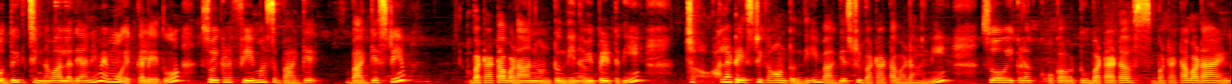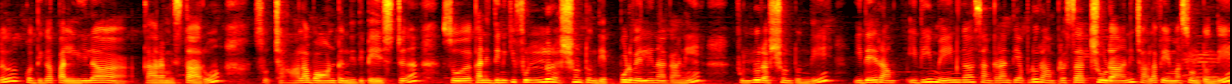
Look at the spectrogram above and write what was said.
వద్దు ఇది చిన్న వాళ్ళదే అని మేము ఎక్కలేదు. సో ఇక్కడ ఫేమస్ భాగ్య భాగ్యశ్రీ బటాటా వడ అని ఉంటుంది నవిపేటది. చాలా టేస్టీగా ఉంటుంది భాగ్యశ్రీ బటాటా వడ అని. సో ఇక్కడ ఒక టూ బటాటాస్ బటాటా వడ అండ్ కొద్దిగా పల్లీల కారం ఇస్తారు. సో చాలా బాగుంటుంది ఇది టేస్ట్. సో కానీ దీనికి ఫుల్ రష్ ఉంటుంది. ఎప్పుడు వెళ్ళినా కానీ ఫుల్ రష్ ఉంటుంది. ఇదే రామ్ ఇది మెయిన్గా సంక్రాంతి అప్పుడు రాంప్రసాద్ చూడ అని చాలా ఫేమస్ ఉంటుంది.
